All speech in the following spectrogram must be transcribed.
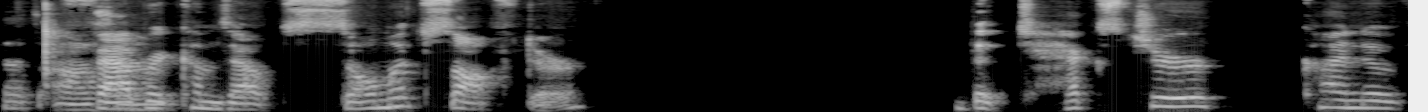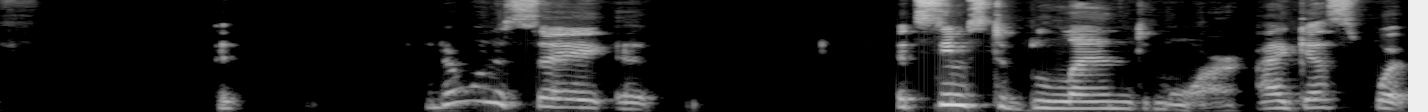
That's awesome. Fabric comes out so much softer. The texture kind of it I don't want to say it it seems to blend more. I guess what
